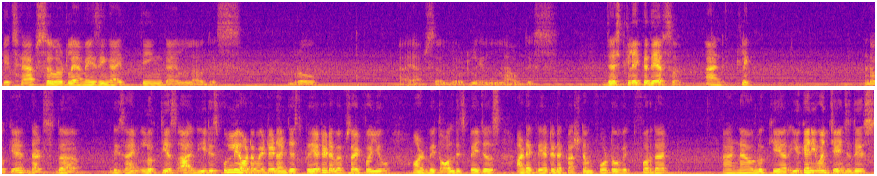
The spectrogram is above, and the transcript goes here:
It's absolutely amazing. I think I love this. Bro I absolutely love this. Just click there sir and click. And okay that's the design. Look yes uh, it is fully automated and just created a website for you and with all these pages and I created a custom photo with for that and now look here you can even change this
